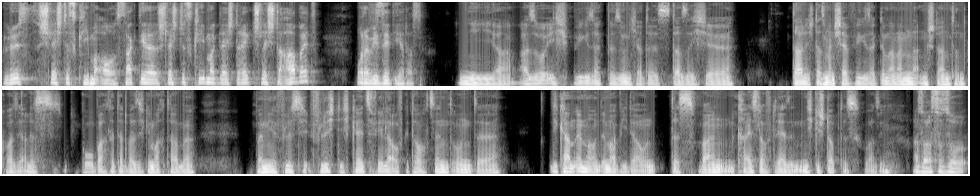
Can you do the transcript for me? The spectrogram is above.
löst schlechtes Klima aus? Sagt ihr schlechtes Klima gleich direkt schlechte Arbeit? Oder wie seht ihr das? Ja, also ich, wie gesagt, persönlich hatte es, dass ich äh, dadurch, dass mein Chef, wie gesagt, immer in meinem Nacken stand und quasi alles beobachtet hat, was ich gemacht habe, bei mir Flüssi- Flüchtigkeitsfehler aufgetaucht sind und äh, die kamen immer und immer wieder und das war ein Kreislauf, der nicht gestoppt ist quasi. Also hast du so,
